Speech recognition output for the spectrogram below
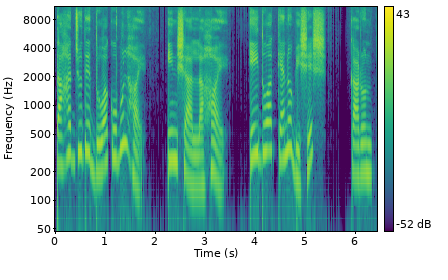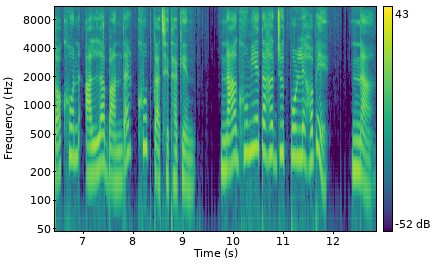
তাহাজ্জুদে দোয়া কবুল হয়? ইনশাআল্লাহ হয়। এই দোয়া কেন বিশেষ? কারণ তখন আল্লাহ বান্দার খুব কাছে থাকেন। না ঘুমিয়ে তাহাজ্জুদ পড়লে হবে? না,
